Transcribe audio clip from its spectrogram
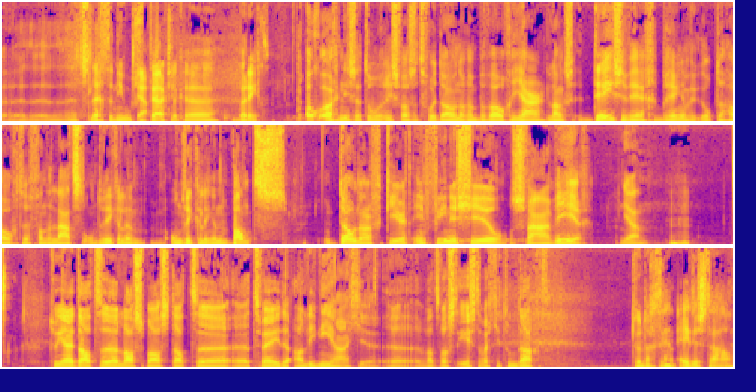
het slechte nieuws. Het werkelijke bericht. Ook organisatorisch was het voor Donor een bewogen jaar. Langs deze weg brengen we u op de hoogte van de laatste ontwikkelen, ontwikkelingen, want Donor verkeert in financieel zwaar weer. Ja. Toen jij dat eh, las, Bas, dat eh, tweede alineaatje, eh, wat was het eerste wat je toen dacht? Toen dacht ik aan Edestaal.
